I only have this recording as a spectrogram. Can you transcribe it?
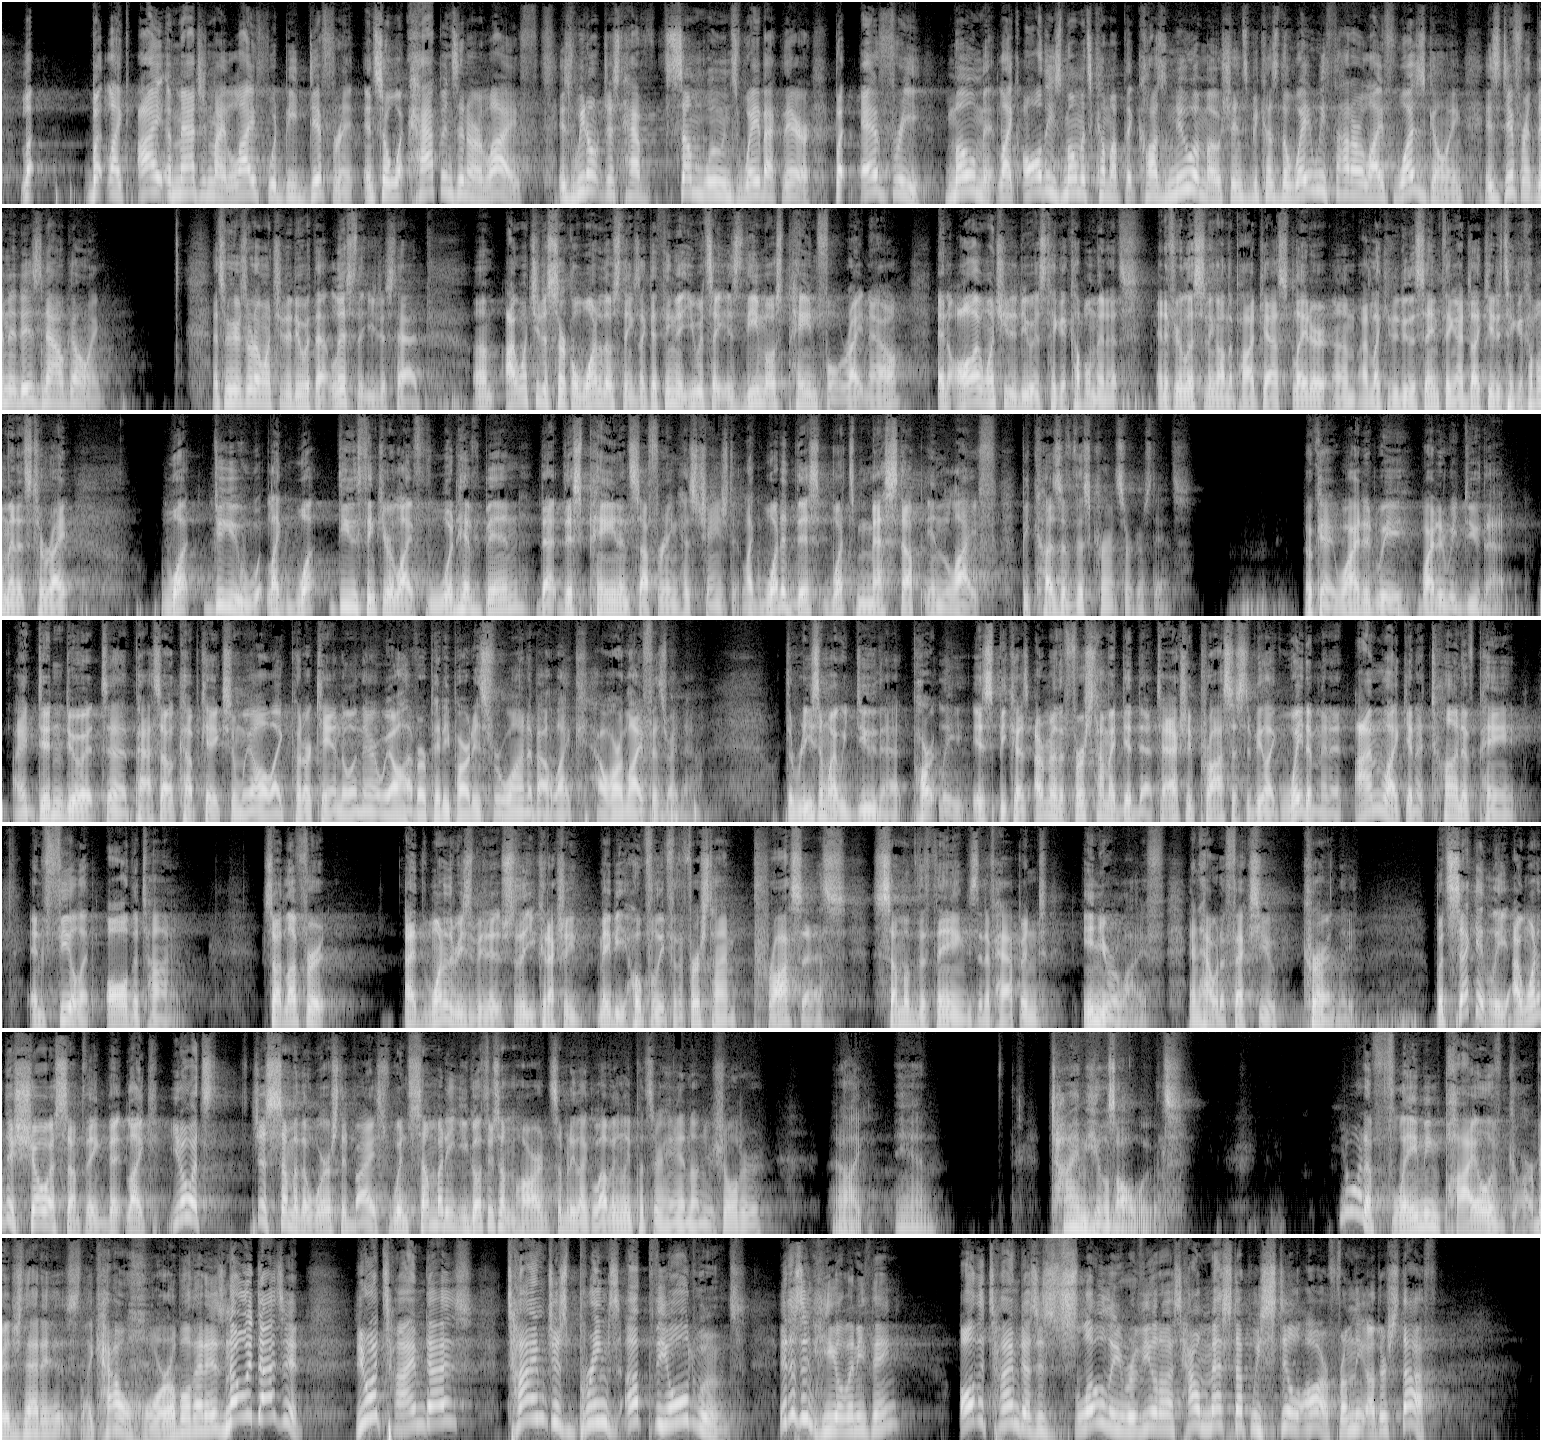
but like I imagined my life would be different. And so what happens in our life is we don't just have some wounds way back there, but every moment, like all these moments come up that cause new emotions because the way we thought our life was going is different than it is now going. And so here's what I want you to do with that list that you just had. Um, I want you to circle one of those things, like the thing that you would say is the most painful right now. And all I want you to do is take a couple minutes. And if you're listening on the podcast later, um, I'd like you to do the same thing. I'd like you to take a couple minutes to write what do you like what do you think your life would have been that this pain and suffering has changed it like what did this what's messed up in life because of this current circumstance okay why did we why did we do that I didn't do it to pass out cupcakes and we all like put our candle in there. We all have our pity parties for one about like how hard life is right now. The reason why we do that partly is because I remember the first time I did that to actually process to be like, wait a minute, I'm like in a ton of pain and feel it all the time. So I'd love for I'd, one of the reasons we did it so that you could actually maybe hopefully for the first time process some of the things that have happened in your life and how it affects you currently. But secondly, I wanted to show us something that, like, you know what's just some of the worst advice? When somebody, you go through something hard, somebody like lovingly puts their hand on your shoulder, they're like, man, time heals all wounds. You know what a flaming pile of garbage that is? Like, how horrible that is? No, it doesn't. You know what time does? Time just brings up the old wounds. It doesn't heal anything. All the time does is slowly reveal to us how messed up we still are from the other stuff.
